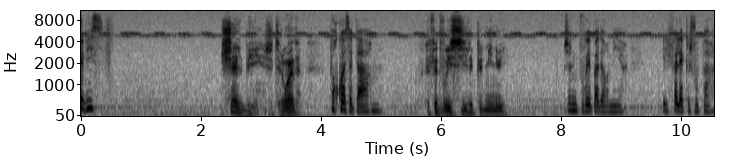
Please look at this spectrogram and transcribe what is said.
Travis, Shelby, j'étais loin de... pourquoi cette arme? Que faites-vous ici? Il est plus de minuit. Je ne pouvais pas dormir. Il fallait que je vous parle.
